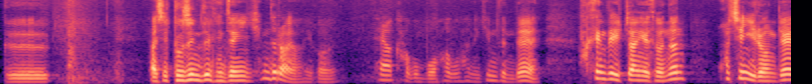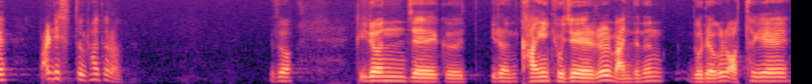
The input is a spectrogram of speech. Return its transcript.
그 사실 교수님들 굉장히 힘들어요. 이거 생각하고 뭐 하고 하는 게 힘든데 학생들 입장에서는 훨씬 이런 게 빨리 습득을 하더라고요. 그래서 그 이런 이제 그 이런 강의 교재를 만드는 노력을 어떻게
